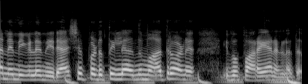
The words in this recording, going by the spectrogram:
തന്നെ നിങ്ങളെ നിരാശപ്പെടുത്തില്ല എന്ന് മാത്രമാണ് ഇപ്പൊ പറയാനുള്ളത്.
